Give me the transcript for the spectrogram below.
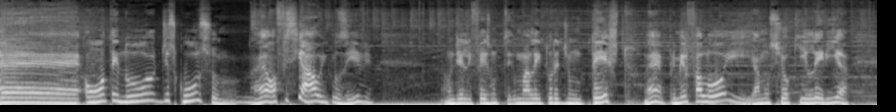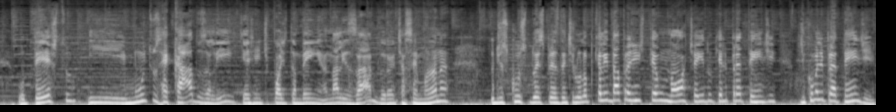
É, ontem no discurso né, oficial, inclusive, onde ele fez um uma leitura de um texto, né? Primeiro falou e anunciou que leria o texto e muitos recados ali que a gente pode também analisar durante a semana do discurso do ex-presidente Lula, porque ele dá pra gente ter um norte aí do que ele pretende, de como ele pretende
